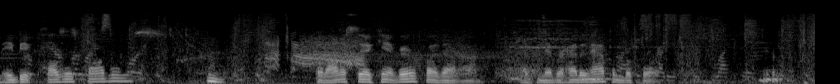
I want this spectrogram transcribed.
maybe it causes problems. But honestly, I can't verify that one. I've never had it happen before. ready to be collected. Yep.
